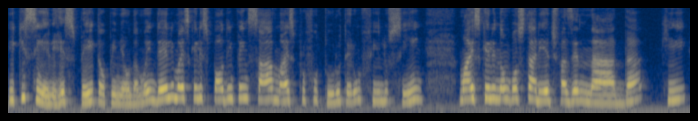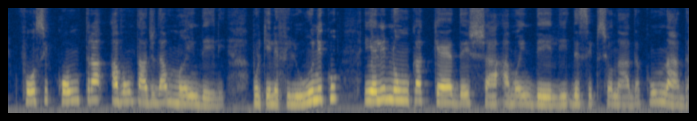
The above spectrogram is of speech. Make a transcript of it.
e que sim, ele respeita a opinião da mãe dele, mas que eles podem pensar mais para o futuro ter um filho, sim, mas que ele não gostaria de fazer nada que fosse contra a vontade da mãe dele, porque ele é filho único e ele nunca quer deixar a mãe dele decepcionada com nada.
